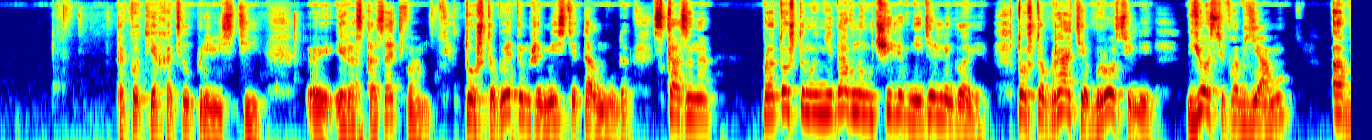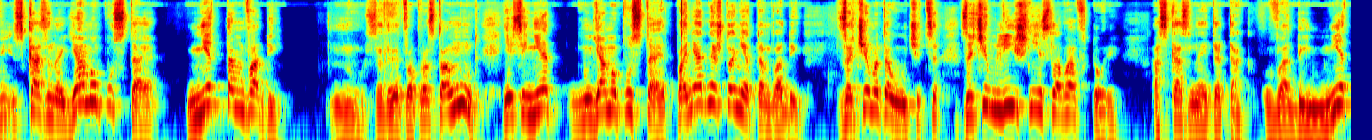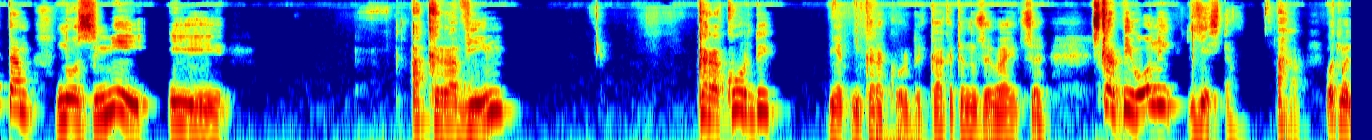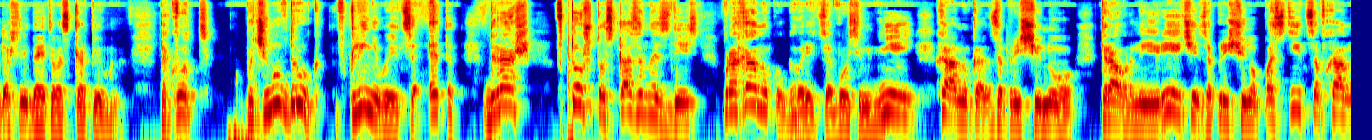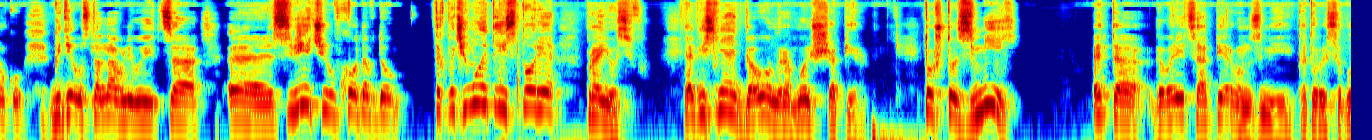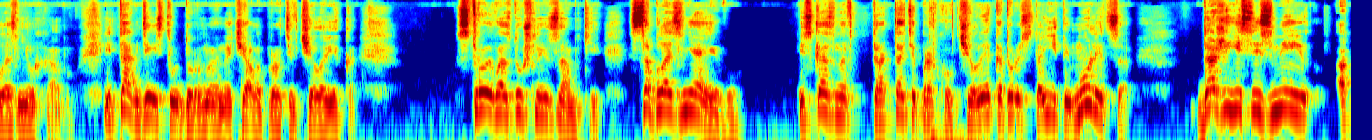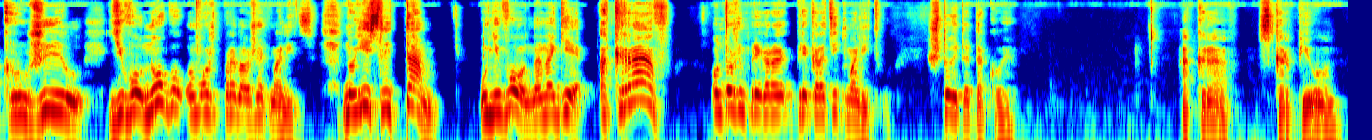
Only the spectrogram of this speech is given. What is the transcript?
Так вот, я хотел привести э, и рассказать вам то, что в этом же месте Талмуда сказано про то, что мы недавно учили в недельной главе. То, что братья бросили Иосифа в яму, а сказано, яма пустая, нет там воды. Ну, задает вопрос Талмуд. Если нет, яма пустая. Понятно, что нет там воды. Зачем это учится? Зачем лишние слова в Торе? А сказано это так. Воды нет там, но змей и Акравим, каракурды, нет, не каракурды, как это называется, скорпионы есть там. Ага, вот мы дошли до этого скорпиона. Так вот, почему вдруг вклинивается этот драж в то, что сказано здесь. Про Хануку говорится 8 дней, Ханука запрещено траурные речи, запрещено поститься в Хануку, где устанавливаются э, свечи у входа в дом. Так почему эта история про Иосифа? И объясняет Гаон Рамой Шапир. То, что змей, это говорится о первом змее, который соблазнил Хаву. И так действует дурное начало против человека. Строя воздушные замки, соблазняя его. И сказано в трактате Брахот, человек, который стоит и молится, даже если змей окружил его ногу, он может продолжать молиться. Но если там у него на ноге окрав, он должен прекратить молитву. Что это такое? Акрав, скорпион.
